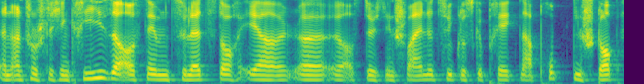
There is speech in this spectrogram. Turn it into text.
in Anführungsstrichen, Krise, aus dem zuletzt doch eher äh, aus durch den Schweinezyklus geprägten abrupten Stopp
